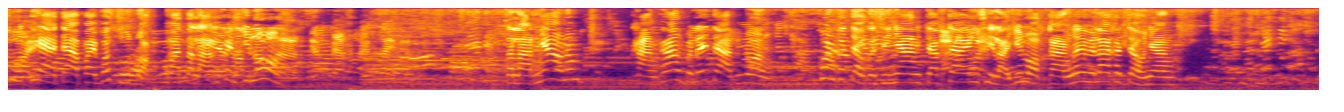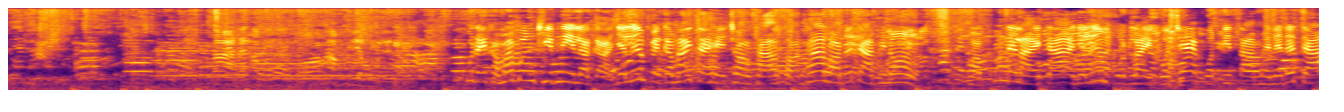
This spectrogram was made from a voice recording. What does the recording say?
สุดแท้จ้าไปบ่สุดดอกเพราะว่าตลาดเป็นกิโลตลาดเงาน้ำข้างทางไปเลยจ้าพี่น้องคนเขาเจ้ากับสิยางจับใจสิหล่ะยู่หลอกกลางเลยเวลาเขาเจ้ายาง ผู้ใดเข้ามาเบื้องคลิปนี้แล้วก็อย่าลืมเป็นกำลังใจให้ช่องสาวสอนผ้ารอนะจ้าพี่น้อง ขอบคุณหลายๆจ้า อย่าลืมกดไลค์กดแชร์กดติดตามให้เนเด้อจ้า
